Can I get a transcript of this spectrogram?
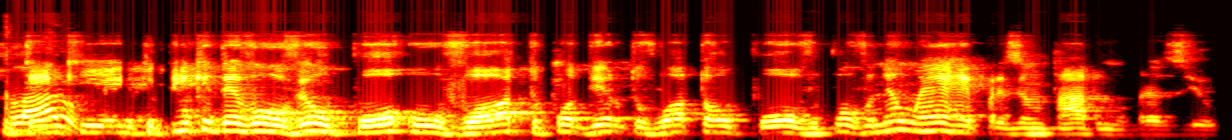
Tu, claro. tem, que, tu tem que devolver o, o voto, o poder do voto ao povo. O povo não é representado no Brasil.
